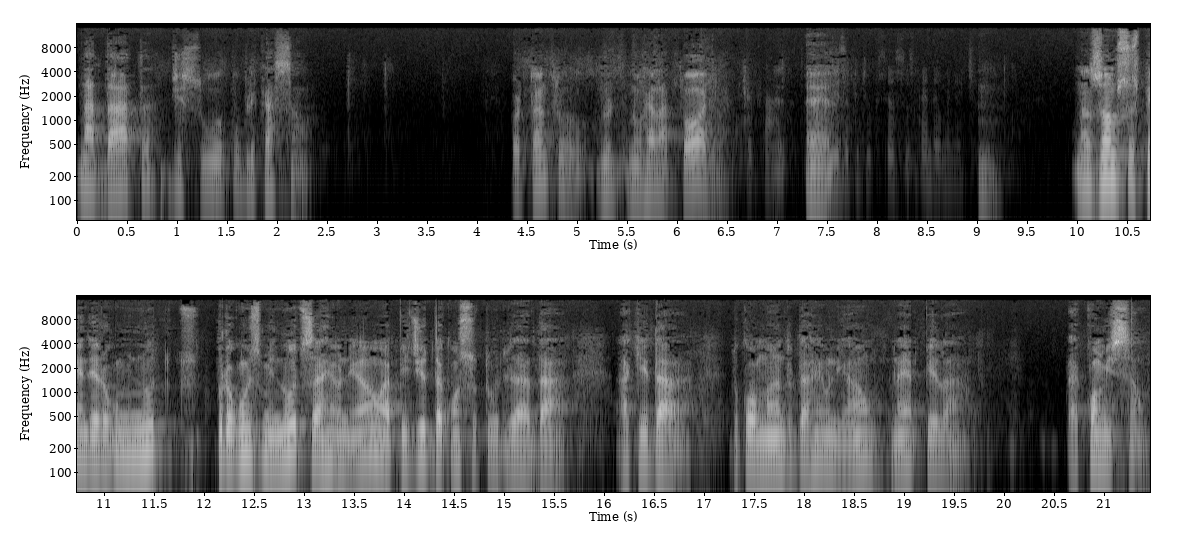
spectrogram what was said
na data de sua publicação. Portanto, no, no relatório. É, nós vamos suspender algum minuto, por alguns minutos a reunião, a pedido da consultoria da, da aqui da, do comando da reunião, né, pela comissão.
